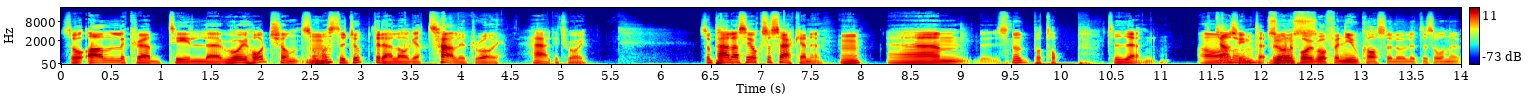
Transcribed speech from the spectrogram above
Så all cred till eh, Roy Hodgson som Mm. har styrt upp det där laget. Härligt Roy. Härligt Roy. Så Palace är också säkra nu. Mm. Ehm, snudd på topp 10. Ja, Kanske inte, beroende slåss- på hur det går för Newcastle och lite så nu.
